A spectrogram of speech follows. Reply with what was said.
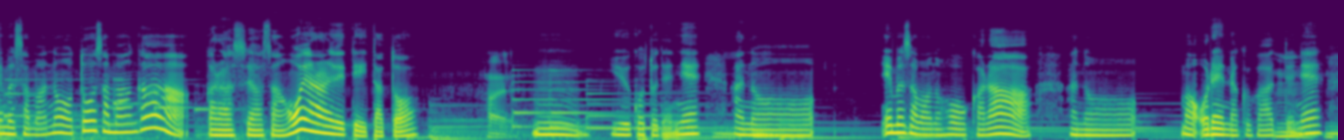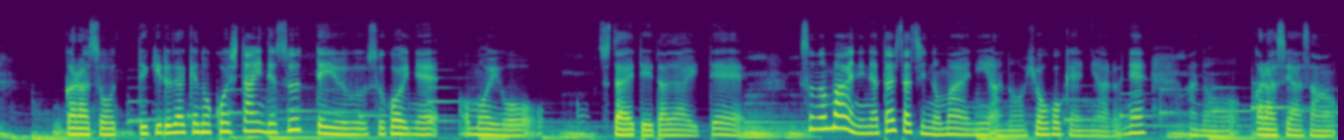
M 様のお父様がガラス屋さんをやられていたと、はい。うん、いうことでね、うん。あのー M 様の方から、あのーまあ、お連絡があってね、うんガラスをできるだけ残したいんですっていうすごいね思いをうん。伝えていただいて。う、んうん。その前にね私たちの前にあの兵庫県にあるねうん。あのガラス屋さん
